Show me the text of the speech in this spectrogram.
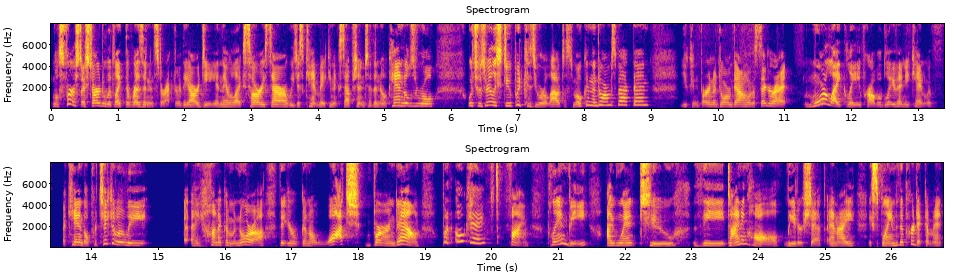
well, first I started with like the residence director, the RD, and they were like, sorry, Sarah, we just can't make an exception to the no candles rule, which was really stupid because you were allowed to smoke in the dorms back then. You can burn a dorm down with a cigarette, more likely probably than you can with a candle, particularly a Hanukkah menorah that you're gonna watch burn down. But okay, fine. Plan B, I went to the dining hall leadership and I explained the predicament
